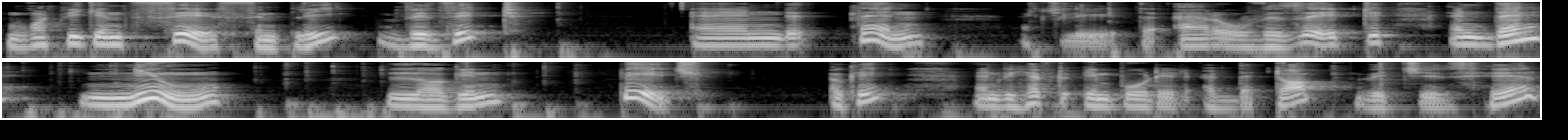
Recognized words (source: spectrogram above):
what we can say simply visit and then actually the arrow visit and then new login page. Okay? And we have to import it at the top which is here.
